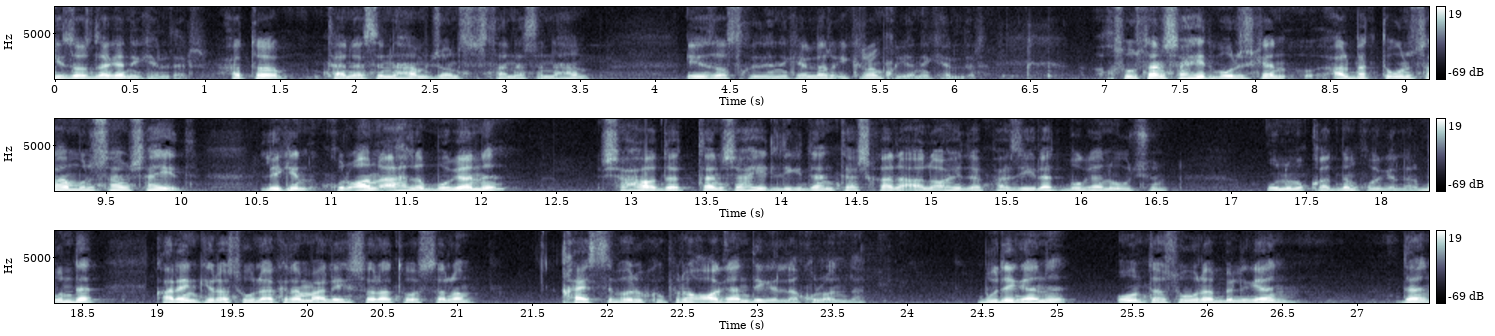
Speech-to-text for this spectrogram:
e'zozlagan ekanlar. Hatto tanasini ham jonsiz tanasini ham e'zoz qilgan ekanlar ikrom qilgan ekanlar. Xususan shahid bo'lishgan albatta unisi ham bunisi ham shahid. Lekin qur'on ahli bo'lgani shahodatdan shahidlikdan tashqari alohida fazilat bo'lgani uchun uni muqaddam qo'yganlar. Bunda qarangki rasuli akram alayhissalotu vassalom qaysi biri ko'proq olgan deganlar qur'ondan. Bu degani o'nta sura bilgandan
